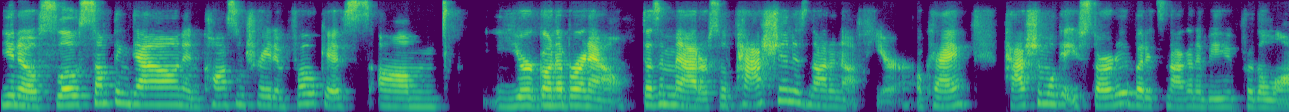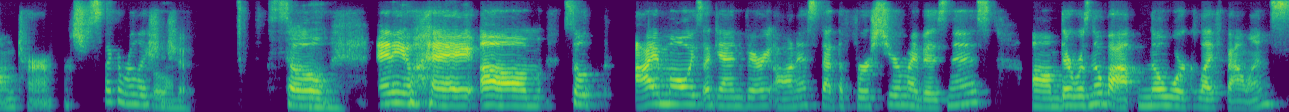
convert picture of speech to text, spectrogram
you know, slow something down and concentrate and focus, um, you're going to burn out. Doesn't matter. So passion is not enough here. Okay. Passion will get you started, but it's not going to be for the long term. It's just like a relationship. Oh. So oh. anyway, um, so I'm always again very honest that the first year of my business, um, there was no ba- no work life balance.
